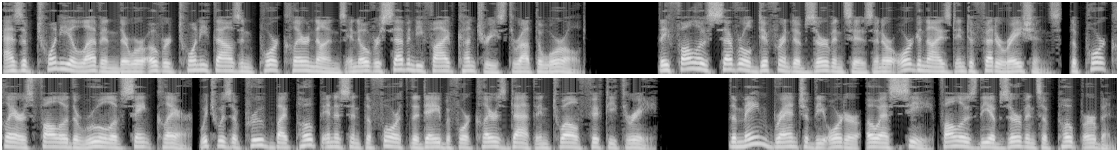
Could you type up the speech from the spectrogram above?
As of 2011 there were over 20,000 Poor Clare nuns in over 75 countries throughout the world. They follow several different observances and are organized into federations. The Poor Clares follow the rule of Saint Clare, which was approved by Pope Innocent IV the day before Clare's death in 1253. The main branch of the order OSC follows the observance of Pope Urban.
